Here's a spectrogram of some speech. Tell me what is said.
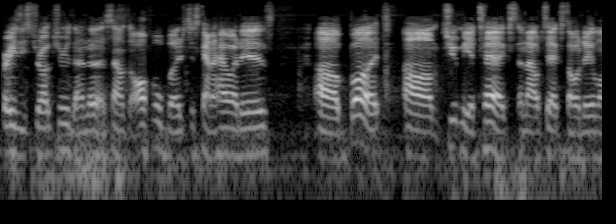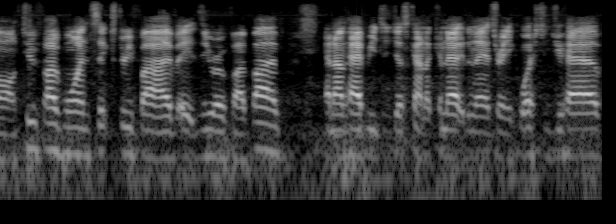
crazy structured. I know that sounds awful, but it's just kind of how it is. Uh, but um, shoot me a text, and I'll text all day long 251 635 8055. And I'm happy to just kind of connect and answer any questions you have.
